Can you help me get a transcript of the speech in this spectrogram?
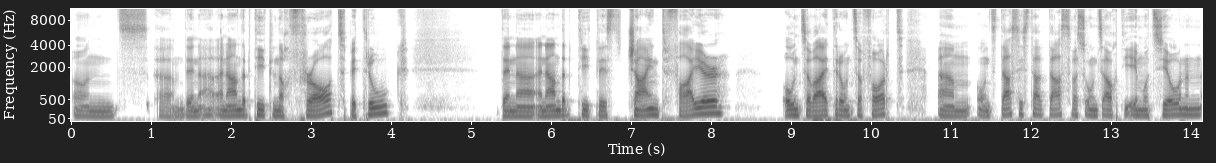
Und ähm, dann ein anderer Titel noch Fraud, Betrug. Dann äh, ein anderer Titel ist Giant Fire und so weiter und so fort. Ähm, und das ist halt das, was uns auch die Emotionen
